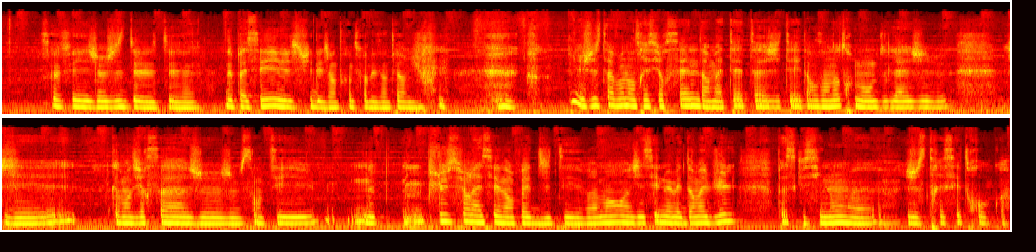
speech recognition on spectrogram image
Ça fait, je juste de, passer et je suis déjà en train de faire des interviews. Juste avant d'entrer sur scène, dans ma tête, j'étais dans un autre monde. Là, j'ai, comment dire ça, je, me sentais plus sur la scène en fait. J'étais vraiment, j'essayais de me mettre dans ma bulle parce que sinon, je stressais trop quoi.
